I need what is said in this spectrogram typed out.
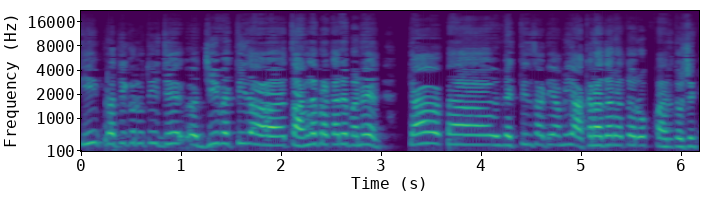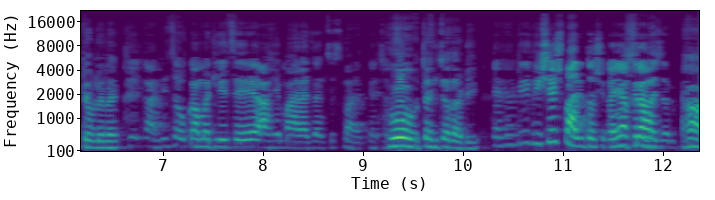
ती प्रतिकृती जे जी व्यक्ती चांगल्या प्रकारे बनेल त्या व्यक्तींसाठी आम्ही अकरा हजाराचं रोख पारितोषिक ठेवलेलं आहे. जे गांधी चौकामधली जे आहे महाराजांचं स्मारक हो त्यांच्यासाठी. त्यासाठी विशेष पारितोषिक आहे अकरा हजार. हा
